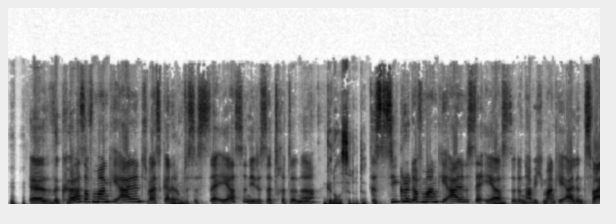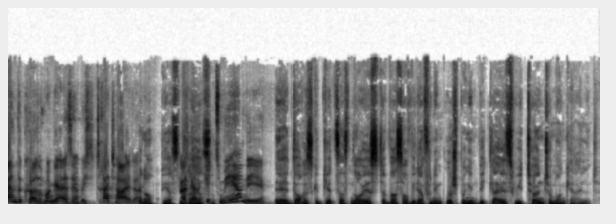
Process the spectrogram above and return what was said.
äh, The Curse of Monkey Island. Ich weiß gar nicht, Mhm. ob das ist der erste. Nee, das ist der dritte, ne? Genau, ist der dritte. The Secret of Monkey Island ist der Mhm. erste. Dann habe ich Monkey Island 2 und The Curse of Monkey Island. Also habe ich die drei Teile. Genau, die ersten Ich weiß drei gar nicht, hast du. gibt's mehr? Nee. Äh, doch, es gibt jetzt das Neueste, was auch wieder von dem ursprünglichen Entwickler ist, Return to Monkey Island.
